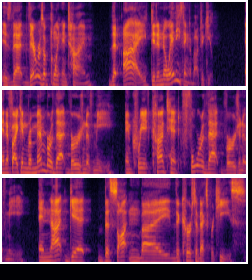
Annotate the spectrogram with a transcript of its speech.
is that there was a point in time that I didn't know anything about tequila. And if I can remember that version of me and create content for that version of me and not get besotted by the curse of expertise,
